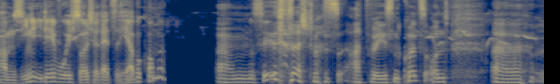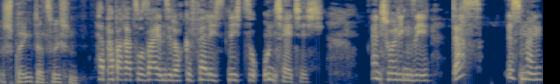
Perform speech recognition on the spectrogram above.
Haben Sie eine Idee, wo ich solche Rätsel herbekomme? Ähm, sie ist etwas abwesend kurz und äh, springt dazwischen. Herr Paparazzo, seien Sie doch gefälligst nicht so untätig. Entschuldigen Sie, das ist mein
